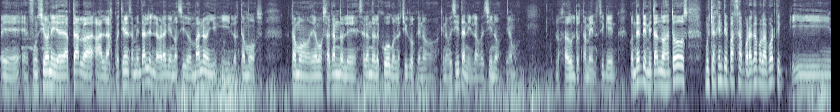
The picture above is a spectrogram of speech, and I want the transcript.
eh, funcione y adaptarlo a, las cuestiones ambientales, la verdad que no ha sido en mano y, lo estamos estamos digamos sacándole sacándole jugo con los chicos que nos, que nos visitan y los vecinos digamos los adultos también. Así que contento invitándonos a todos. Mucha gente pasa por acá por la puerta y,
